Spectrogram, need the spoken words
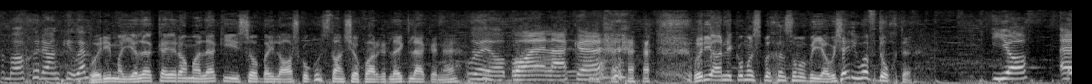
Gemaak goed, dankie oom. Hoorie, maar julle kuier dan maar lekker hierso by Laerskool Constantia Park. Dit lyk lekker, né? O ja, baie lekker. Hoorie Annie, kom ons begin sommer by jou. Is jy die hoofdogter? Ja, uh,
